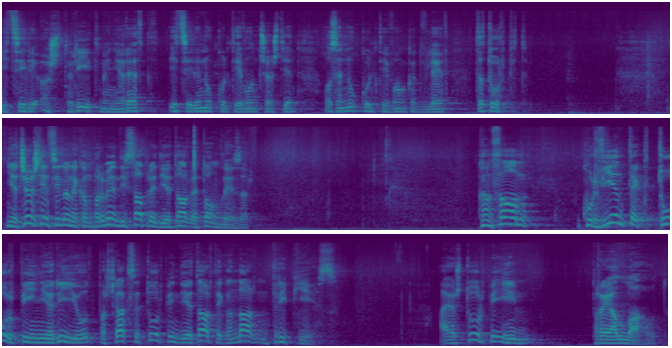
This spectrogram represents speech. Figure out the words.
i cili është rrit me një rreth i cili nuk kultivon çështjen ose nuk kultivon këtë vlerë të turpit. Një çështje e cilën e kanë përmend disa prej dijetarëve tanë vëllezër. Kan thon kur vjen tek turpi i njeriut, për shkak se turpin dijetarët e kanë ndarë në tri pjesë. Ai është turpi im prej Allahut,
